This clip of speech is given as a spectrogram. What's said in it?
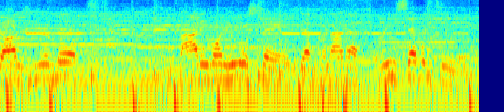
God is in your midst, the mighty one who will save. Zephaniah 317.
